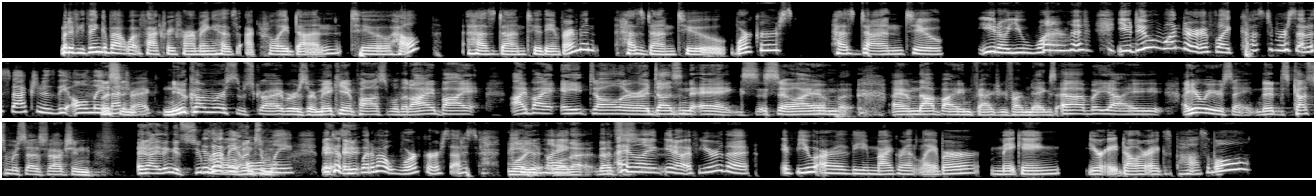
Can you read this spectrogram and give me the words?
But if you think about what factory farming has actually done to health, has done to the environment, has done to workers, has done to you know, you wonder, you do wonder if like customer satisfaction is the only Listen, metric. newcomer subscribers are making it possible that I buy I buy eight dollar a dozen eggs. So I am I am not buying factory farmed eggs. Uh, but yeah, I I hear what you're saying. That customer satisfaction, and I think it's super Is that the only? Because and- what about worker satisfaction? to, well, yeah, like, well that, that's I'm like, you know, if you're the if you are the migrant labor making your eight dollar eggs possible,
